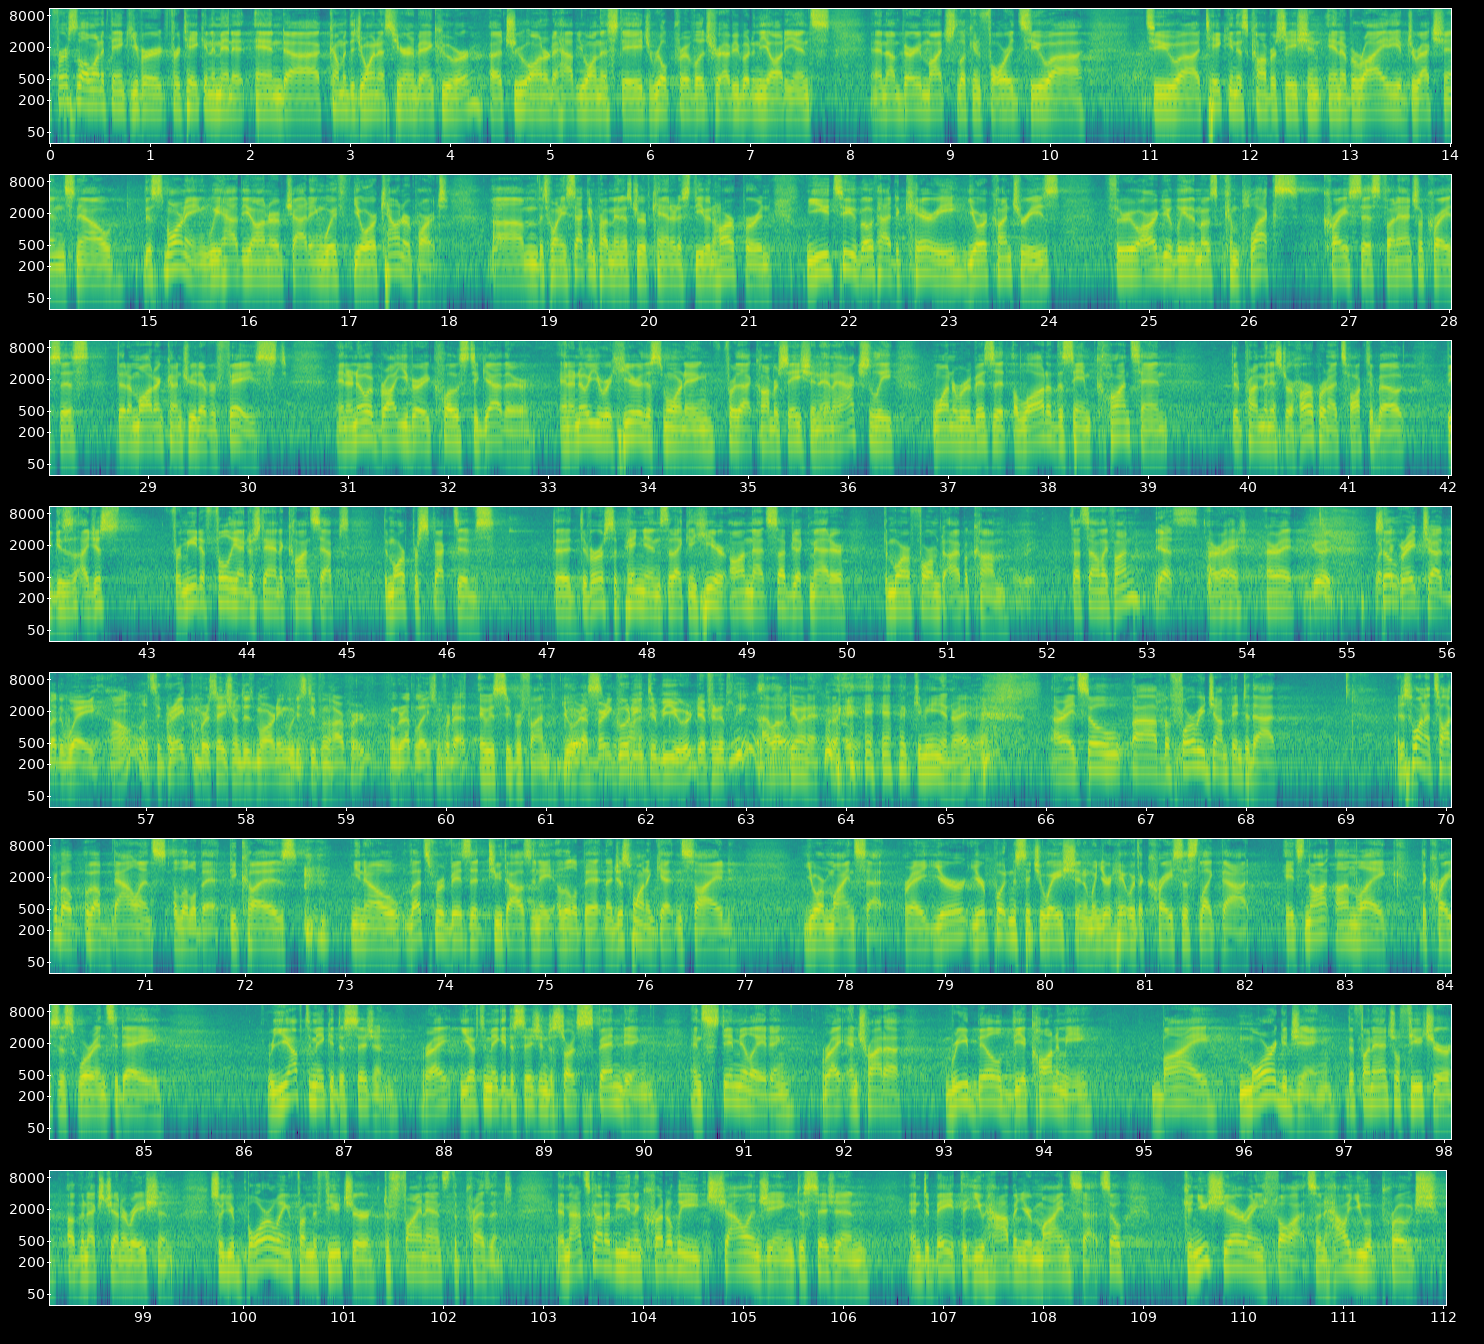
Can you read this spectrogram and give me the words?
right, first of all, I want to thank you for, for taking a minute and uh, coming to join us here in Vancouver. A true honor to have you on this stage. Real privilege for everybody in the audience. And I'm very much looking forward to, uh, to uh, taking this conversation in a variety of directions. Now, this morning, we had the honor of chatting with your counterpart, um, the 22nd Prime Minister of Canada, Stephen Harper. And you two both had to carry your countries through arguably the most complex crisis, financial crisis, that a modern country had ever faced. And I know it brought you very close together. And I know you were here this morning for that conversation. And I actually want to revisit a lot of the same content that Prime Minister Harper and I talked about because I just, for me to fully understand a concept, the more perspectives, the diverse opinions that I can hear on that subject matter, the more informed I become. Does that sound like fun? Yes. All right, all right. Good. It was so, a great chat, by the way. Oh, it's a great conversation this morning with Stephen Harper. Congratulations for that. It was super fun. You were a very good fun. interviewer, definitely. I well. love doing it. Right. Convenient, right? Yeah. All right, so uh, before we jump into that, I just want to talk about, about balance a little bit because, you know, let's revisit 2008 a little bit, and I just want to get inside your mindset, right? You're, you're put in a situation when you're hit with a crisis like that, it's not unlike the crisis we're in today, where you have to make a decision, right? You have to make a decision to start spending and stimulating, right? And try to rebuild the economy by mortgaging the financial future of the next generation. So you're borrowing from the future to finance the present. And that's got to be an incredibly challenging decision and debate that you have in your mindset. So, can you share any thoughts on how you approach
